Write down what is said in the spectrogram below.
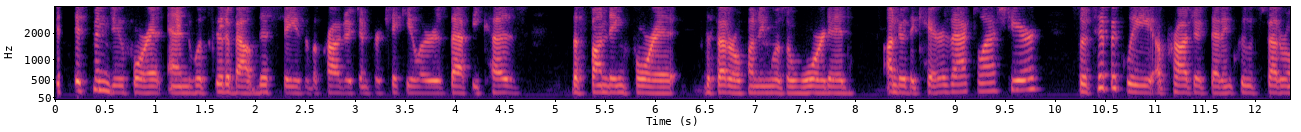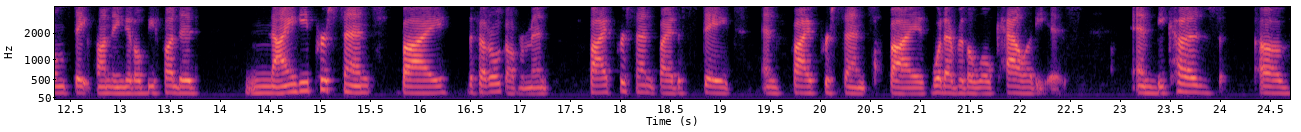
it, it's been due for it. And what's good about this phase of the project in particular is that because the funding for it, the federal funding was awarded under the CARES Act last year. So typically, a project that includes federal and state funding, it'll be funded 90% by the federal government, 5% by the state, and 5% by whatever the locality is. And because of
